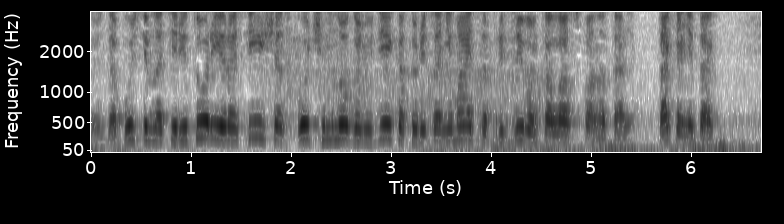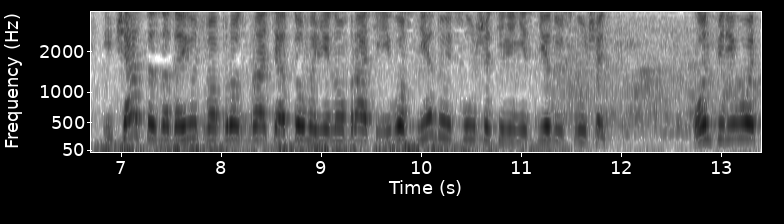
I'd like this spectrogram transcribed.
То есть, допустим, на территории России сейчас очень много людей, которые занимаются призывом к Аллаху Субханаталя. Так или не так? И часто задают вопрос братья о том или ином брате, его следует слушать или не следует слушать. Он переводит,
